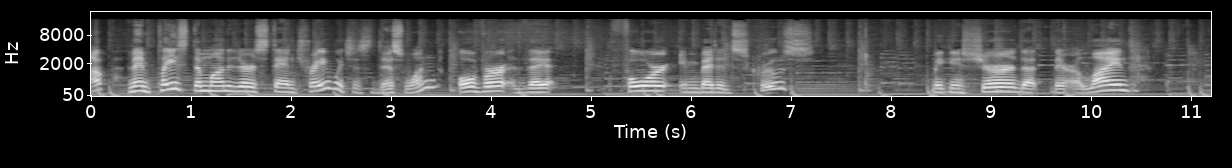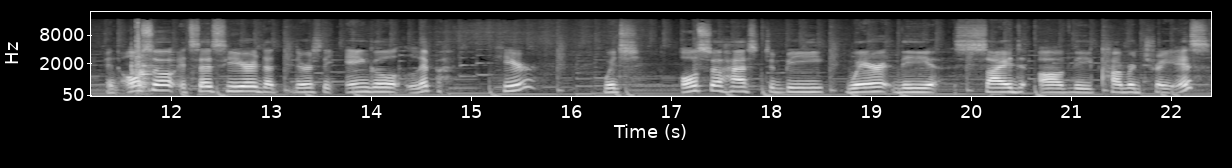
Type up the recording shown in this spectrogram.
up. And then place the monitor stand tray, which is this one, over the four embedded screws, making sure that they're aligned. And also it says here that there's the angle lip here, which also has to be where the side of the covered tray is.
